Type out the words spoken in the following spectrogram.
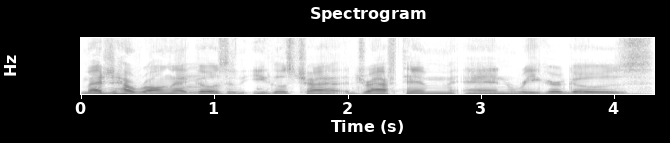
Imagine how wrong that Mm. goes if the Eagles tra- draft him and Reagor goes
